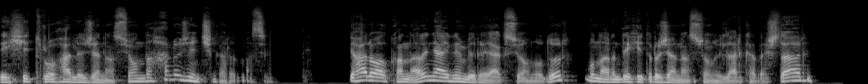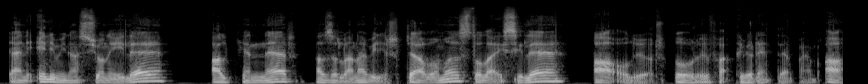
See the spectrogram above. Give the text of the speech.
Dehidrohalojenasyon da halojen çıkarılması. Haloalkanların yaygın bir reaksiyonudur. Bunların dehidrojenasyonuyla arkadaşlar yani eliminasyonu ile alkenler hazırlanabilir. Cevabımız dolayısıyla A oluyor. Doğruyu farklı bir renkte yapalım. A.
